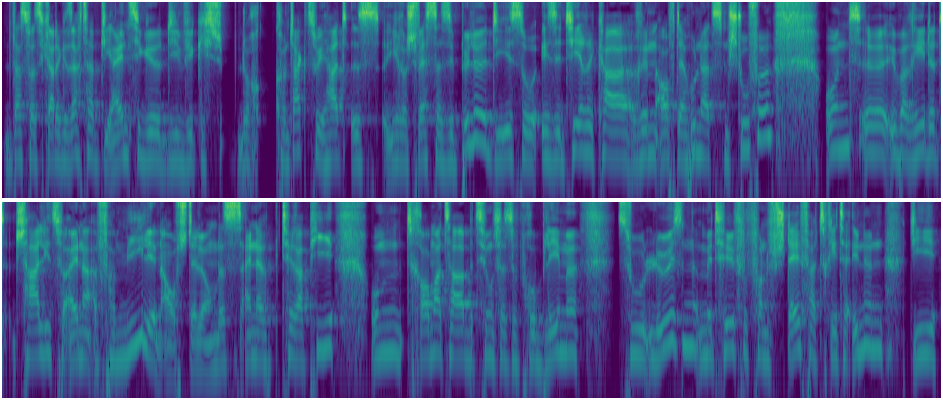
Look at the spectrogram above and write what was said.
Das, was ich gerade gesagt habe, die einzige, die wirklich noch Kontakt zu ihr hat, ist ihre Schwester Sibylle, die ist so Esoterikerin auf der hundertsten Stufe und äh, überredet Charlie zu einer Familienaufstellung. Das ist eine Therapie, um Traumata bzw. Probleme zu lösen mit Hilfe von StellvertreterInnen, die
